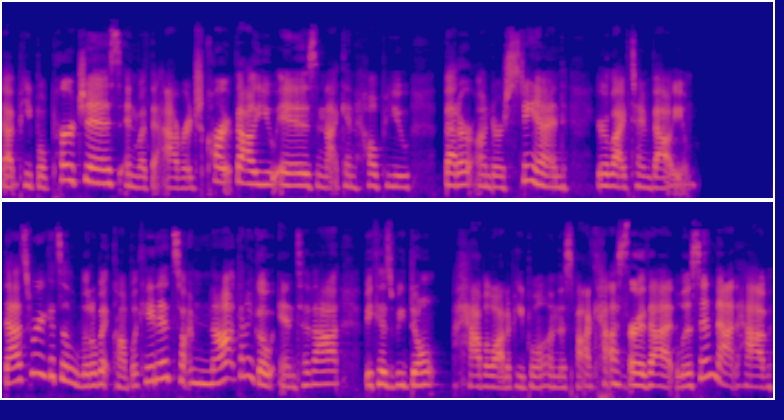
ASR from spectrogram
that people purchase and what the average cart value is, and that can help you better understand your lifetime value. That's where it gets a little bit complicated. So I'm not going to go into that because we don't have a lot of people on this podcast or that listen that have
